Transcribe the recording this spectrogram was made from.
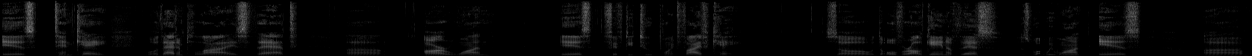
is 10k, well that implies that uh, R1 is 52.5k. So the overall gain of this is what we want is um,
